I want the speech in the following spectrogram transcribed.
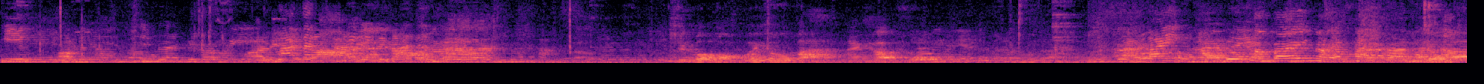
ทีมทีมอะไรไม่รู้มาตรฐานมาตรฐานคิดว่าบอกไว้เข้าปากนะครับผมไปอะดูคำใบ้หน่อยค่ะจะใบ้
